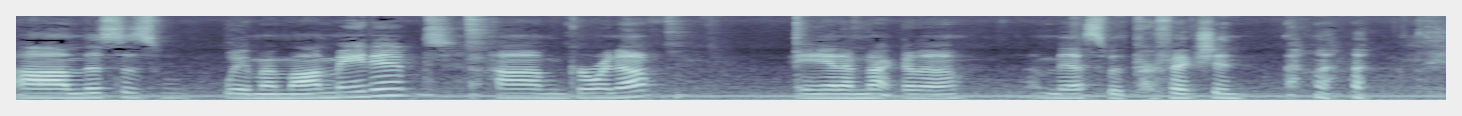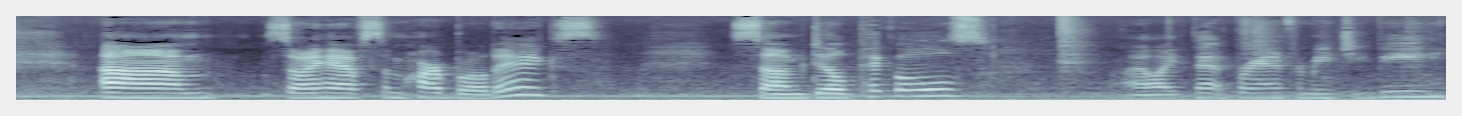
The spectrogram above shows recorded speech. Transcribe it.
Um, this is the way my mom made it um, growing up and I'm not gonna mess with perfection. um, so I have some hard-boiled eggs, some dill pickles. I like that brand from HEB.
